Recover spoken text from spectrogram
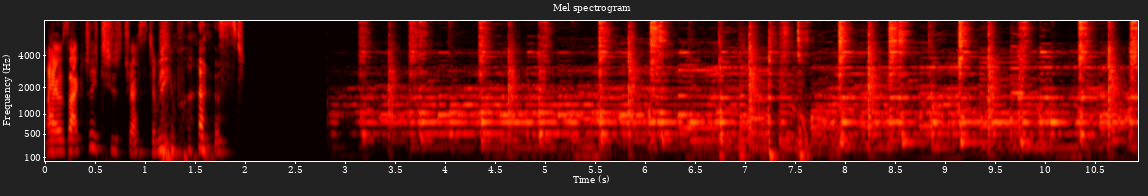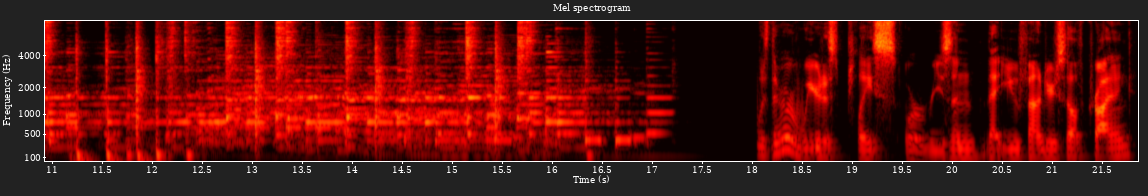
I was actually too stressed to be blessed. Was there a weirdest place or reason that you found yourself crying?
